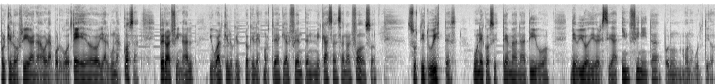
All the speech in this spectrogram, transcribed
porque los riegan ahora por goteo y algunas cosas, pero al final, igual que lo que, lo que les mostré aquí al frente en mi casa en San Alfonso, sustituiste un ecosistema nativo de biodiversidad infinita por un monocultivo.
